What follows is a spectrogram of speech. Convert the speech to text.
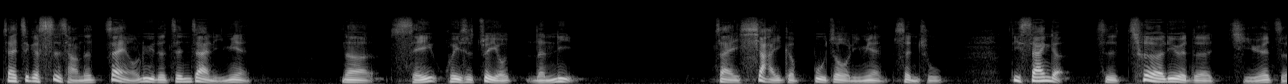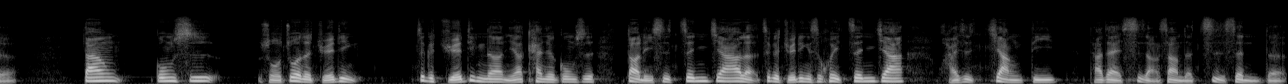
在这个市场的占有率的征战里面。那谁会是最有能力在下一个步骤里面胜出？第三个是策略的抉择。当公司所做的决定，这个决定呢，你要看这个公司到底是增加了这个决定是会增加还是降低它在市场上的制胜的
